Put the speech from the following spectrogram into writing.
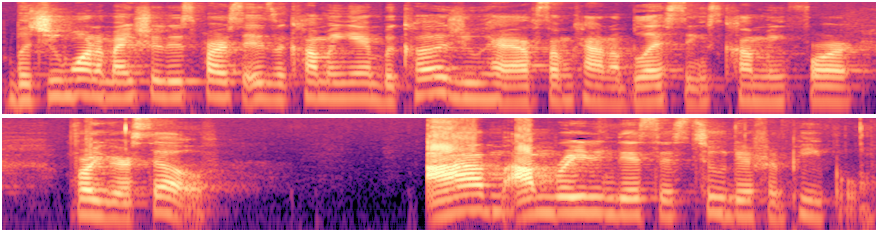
but you want to make sure this person isn't coming in because you have some kind of blessings coming for for yourself. I'm I'm reading this as two different people.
